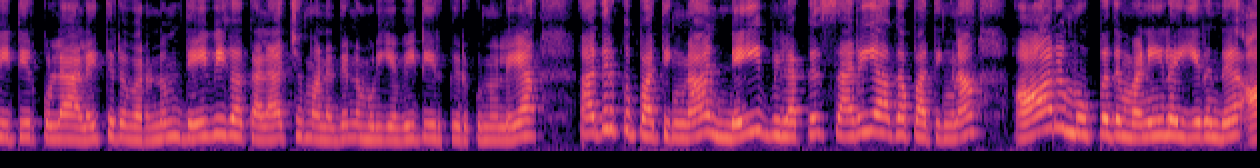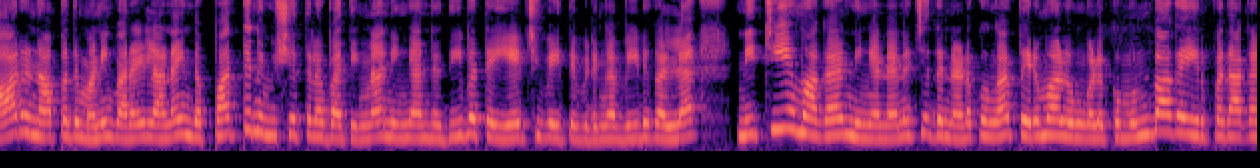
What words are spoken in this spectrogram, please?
வீட்டிற்குள்ளே அழைத்துட்டு வரணும். தெய்வீக கலாச்சமானது நம்முடைய வீட்டிற்கு இருக்கணும் இல்லையா? அதற்கு பார்த்தீங்கன்னா நெய் விளக்கு சரியாக பார்த்தீங்கன்னா ஆறு முப்பது மணியில் இருந்து ஆறு நாற்பது மணி வரையிலான இந்த பத்து நிமிஷத்தில் பார்த்தீங்கன்னா நீங்கள் அந்த தீபத்தை ஏற்றி வைத்து விடுங்க. வீடுகளில் நிச்சயமாக நீங்கள் நினச்சது நடக்குங்க. பெருமாள் உங்களுக்கு முன்பாக இருப்பதாக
